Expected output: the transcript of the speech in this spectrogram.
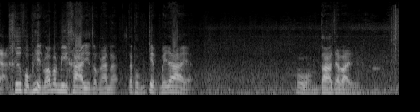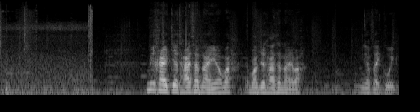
อะคือผมเห็นว่ามันมีคาอยู่ตรงนั้นนะแต่ผมเก็บไม่ได้อะโอ้โหน้ำตาจะไหล มีใครเจอท้ายสไนมั้างปะไอ้บอลเจอท้ายสไนปะเงียบใส่กูอีก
